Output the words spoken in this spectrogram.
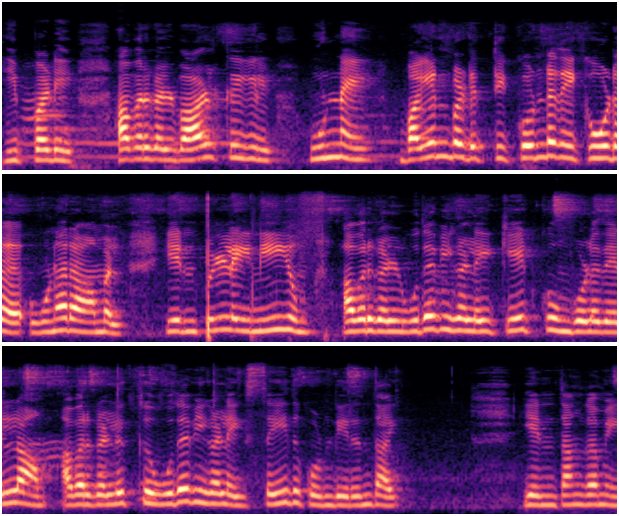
இப்படி அவர்கள் வாழ்க்கையில் உன்னை பயன்படுத்தி கொண்டதை கூட உணராமல் என் பிள்ளை நீயும் அவர்கள் உதவிகளை கேட்கும் பொழுதெல்லாம் அவர்களுக்கு உதவிகளை செய்து கொண்டிருந்தாய். என் தங்கமே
